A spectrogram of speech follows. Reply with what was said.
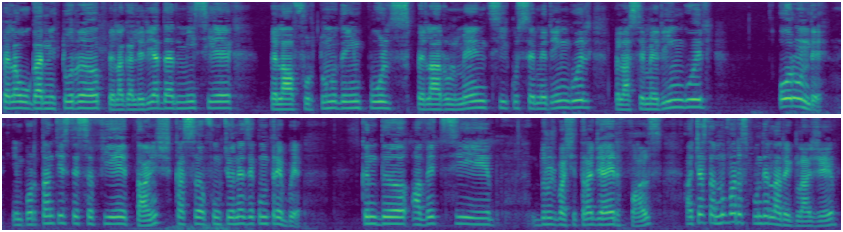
pe la o garnitură, pe la galeria de admisie, pe la furtunul de impuls, pe la rulmenții cu semeringuri, pe la semeringuri, oriunde. Important este să fie etanși ca să funcționeze cum trebuie. Când uh, aveți drujba și trage aer fals, aceasta nu va răspunde la reglaje,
